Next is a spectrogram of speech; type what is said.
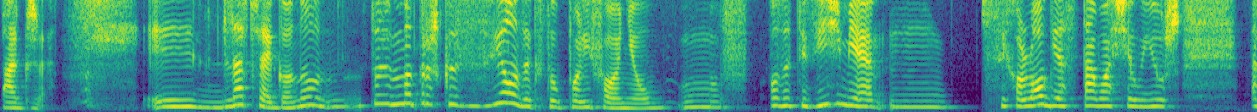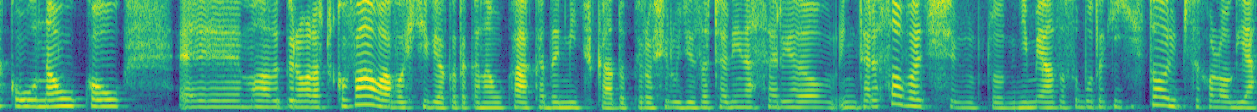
także. Y, Dlaczego? No, to ma troszkę związek z tą polifonią. Mm, W pozytywizmie mm, psychologia stała się już taką nauką, ona dopiero raczkowała właściwie jako taka nauka akademicka, dopiero się ludzie zaczęli na serio interesować, to nie miała za sobą takiej historii psychologia.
